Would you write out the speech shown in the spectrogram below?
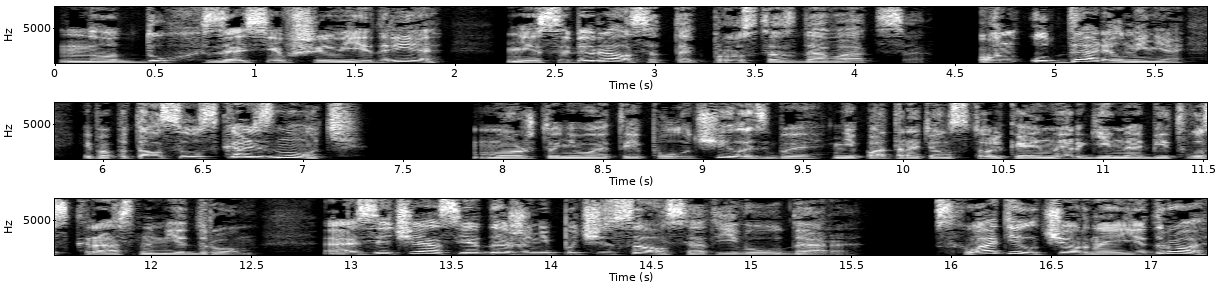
Но дух, засевший в ядре, не собирался так просто сдаваться. Он ударил меня и попытался ускользнуть. Может, у него это и получилось бы, не потратить он столько энергии на битву с красным ядром. А сейчас я даже не почесался от его удара. Схватил черное ядро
